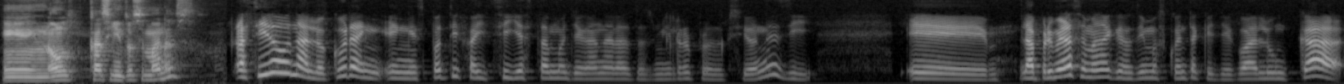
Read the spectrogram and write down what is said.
en casi dos semanas? Ha sido una locura. En, Spotify sí ya estamos llegando a las 2.000 reproducciones y eh, la primera semana que nos dimos cuenta que llegó al 1K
